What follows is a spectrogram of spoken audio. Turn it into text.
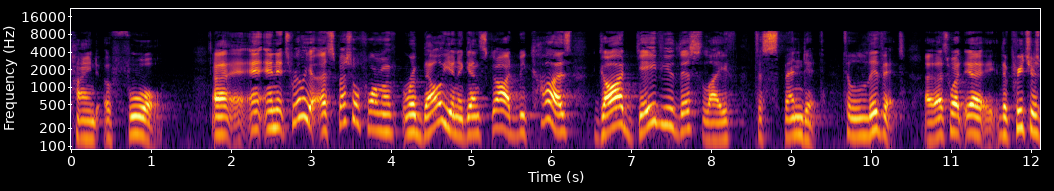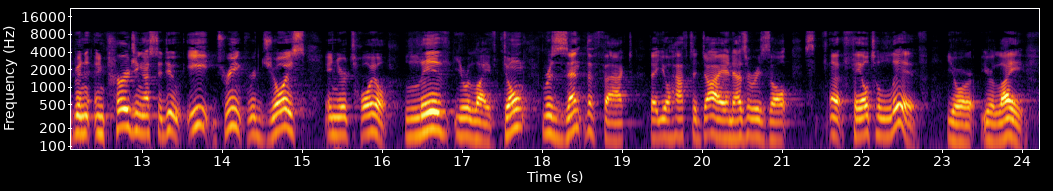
kind of fool. Uh, and, and it's really a special form of rebellion against God because God gave you this life to spend it, to live it. Uh, that's what uh, the preacher's been encouraging us to do. Eat, drink, rejoice in your toil. Live your life. Don't resent the fact that you'll have to die and as a result uh, fail to live your, your life.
